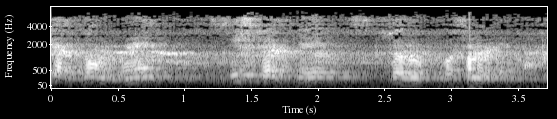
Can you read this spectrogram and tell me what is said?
शब्दों में ईश्वर के स्वरूप को समझ लेता है।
